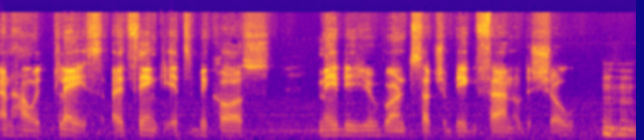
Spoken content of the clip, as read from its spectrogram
and how it plays, I think it's because maybe you weren't such a big fan of the show, Mm-hmm.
